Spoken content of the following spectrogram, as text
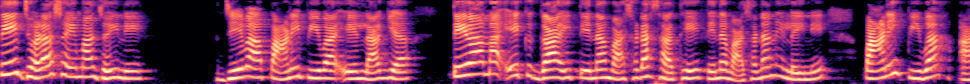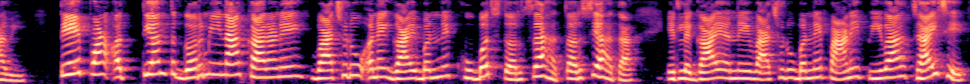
તે જળાશયમાં જઈને જેવા પાણી પીવા એ લાગ્યા, તેવામાં એક ગાય તેના વાછડા સાથે, તેના વાછડાને લઈને પાણી પીવા આવી. તે પણ અત્યંત ગરમીના કારણે વાછડું અને ગાય બંને ખૂબ જ તરસ્યા તરસ્યા હતા. એટલે ગાય અને વાછડું બંને પાણી પીવા જાય છે,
